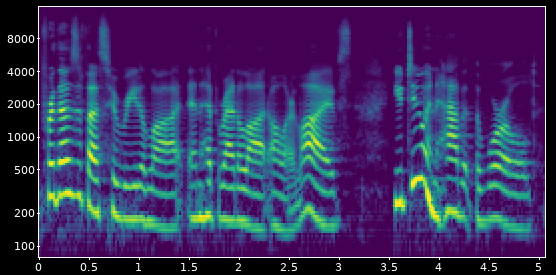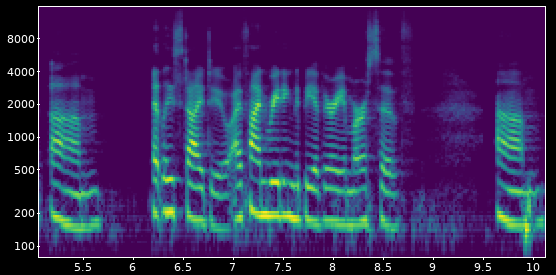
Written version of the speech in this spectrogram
for those of us who read a lot and have read a lot all our lives, you do inhabit the world. Um, at least I do. I find reading to be a very immersive um,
